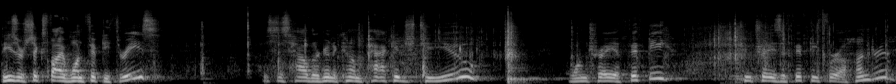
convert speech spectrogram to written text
these are 65153s. This is how they're going to come packaged to you. One tray of 50, two trays of 50 for 100.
